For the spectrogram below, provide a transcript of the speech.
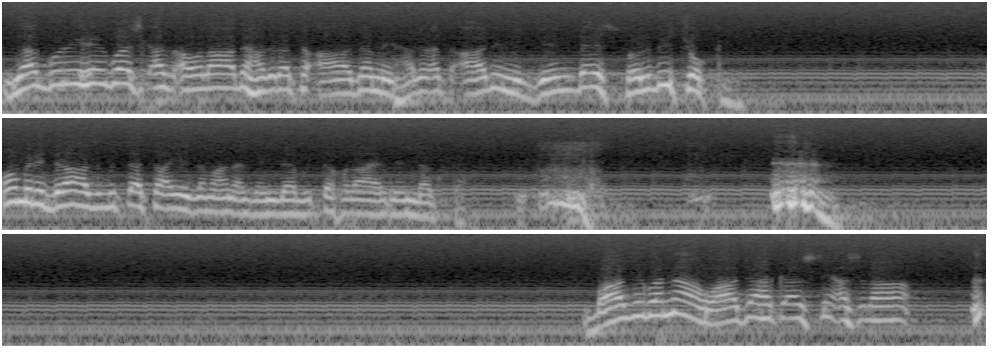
یا گری ہے گوش از اولاد حضرت آدم حضرت آدم جندے سلبی چوک عمر دراز بودتا تا یہ زمانہ زندہ بودتا خدا زندہ بودتا بعضی بنا واجہ کہتے ہیں، اصلا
